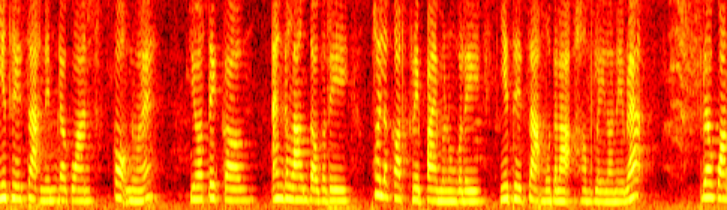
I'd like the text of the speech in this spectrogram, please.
ញិទេសៈនិមដកវ៉ាន់កោណွယ်យោតិកងអង្កឡំតោកទីផុយលកតក្រេប៉ៃមលងកលេញិទេសៈមូតឡាហំក្លែងលនេរ៉ាប្រគួន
